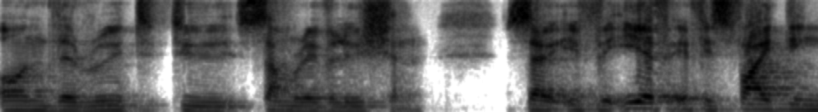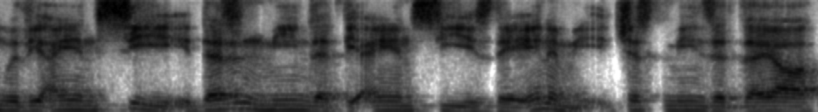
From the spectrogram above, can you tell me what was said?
on the route to some revolution. So if the EFF is fighting with the ANC, it doesn't mean that the ANC is their enemy. It just means that they are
